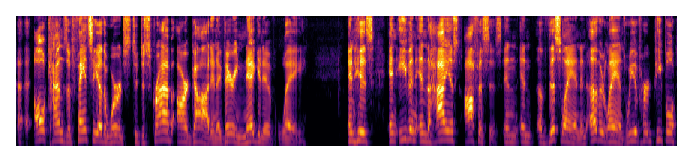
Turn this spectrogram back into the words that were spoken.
uh, all kinds of fancy other words to describe our God in a very negative way. And his and even in the highest offices in, in of this land and other lands, we have heard people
